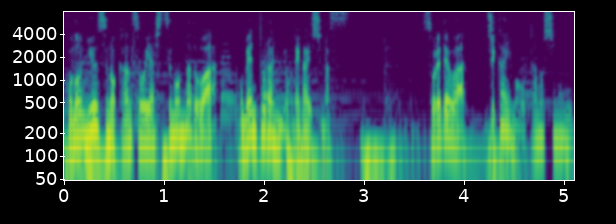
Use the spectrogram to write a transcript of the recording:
このニュースの感想や質問などはコメント欄にお願いします。それでは次回もお楽しみに。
